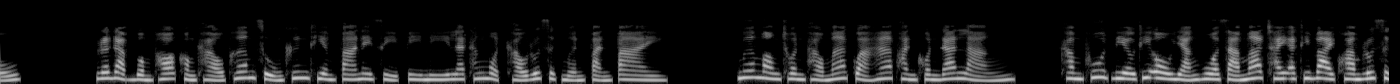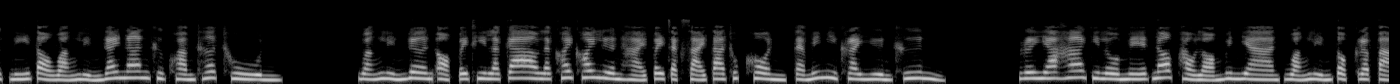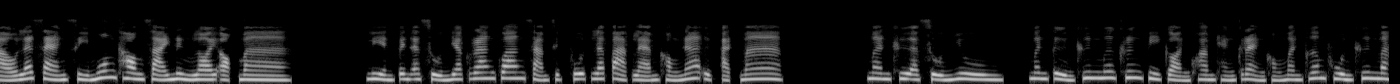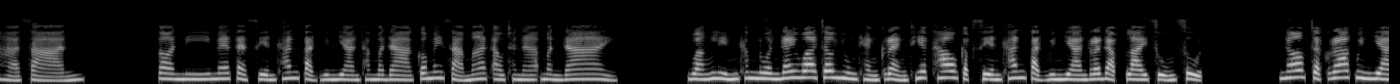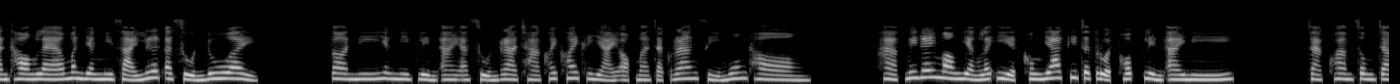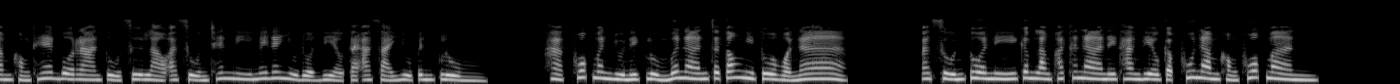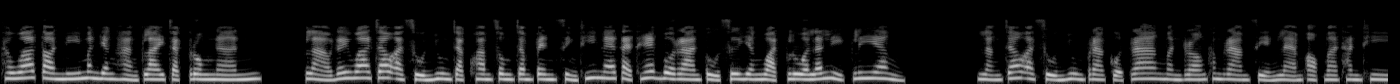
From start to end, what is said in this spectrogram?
ระดับบ่มเพาะของเขาเพิ่มสูงขึ้นเทียมฟ้าในสี่ปีนี้และทั้งหมดเขารู้สึกเหมือนฝันไป เมื่อมองชนเผ่ามากกว่าห้าพันคนด้านหลังคำพูดเดียวที่โอหยางหัวสามารถใช้อธิบายความรู้สึกนี้ต่อหวังหลินได้นั่นคือความเทิดทูน หวังหลินเดินออกไปทีละก้าวและค่อยๆเลือนหายไปจากสายตาทุกคน แต่ไม่มีใครยืนขึ้น ระยะ 5 กิโลเมตรนอกเผ่าหลอมวิญญาณ หวังหลินตบกระเป๋าและแสงสีม่วงทองสายหนึ่งลอยออกมา เหรียญเป็นอสูรยักษ์ร่างกว้าง 30 ฟุต และปากแหลมของหน้าอึดอัดมาก มันคืออสูรยุง มันตื่นขึ้นเมื่อครึ่งปีก่อนความแข็งแกร่งของมันเพิ่มพูนขึ้นมหาศาล ตอนนี้แม้แต่เซียนขั้นตัดวิญญาณธรรมดาก็ไม่สามารถเอาชนะมันได้ หวังหลินคำนวณได้ว่าเจ้ายุงแข็งแกร่งเทียบเท่ากับเซียนขั้นตัดวิญญาณระดับปลายสูงสุด นอกจากรากวิญญาณทองแล้วมันยังมีสายเลือดอสูรด้วย ตอนนี้ยังมีกลิ่นอายอสูรราชาค่อยๆ ขยายออกมาจากร่างสีม่วงทอง หากไม่ได้มองอย่างละเอียดคงยากที่จะตรวจพบกลิ่นอายนี้ จากความทรงจำของเทพโบราณตู่ซือเหล่าอสูรเช่นนี้ไม่ได้อยู่โดดเดี่ยวแต่อาศัยอยู่เป็นกลุ่ม หากพวกมันอยู่ในกลุ่มเมื่อนั้นจะต้องมีตัวหัวหน้า อสูรตัวนี้กำลังพัฒนาในทางเดียวกับผู้นำของพวกมัน ทว่าตอนนี้มันยังห่างไกลจากตรงนั้น กล่าวได้ว่าเจ้าอสูรยุงจากความทรงจำเป็นสิ่งที่แม้แต่เทพโบราณตู่ซือยังหวาดกลัวและหลีกเลี่ยง หลังเจ้าอสูรยุงปรากฏร่างมันร้องคำรามเสียงแหลมออกมาทันที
